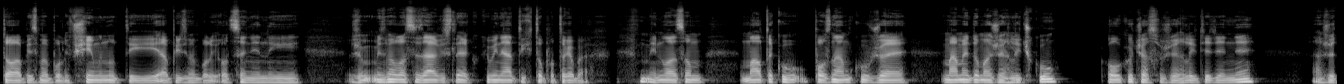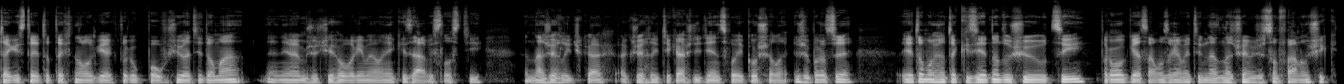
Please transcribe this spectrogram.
to, aby sme boli všimnutí, aby sme boli ocenení, že my sme vlastne závislí ako keby na týchto potrebách. Minule som mal takú poznámku, že máme doma žehličku, koľko času žehlíte denne a že takisto je to technológia, ktorú používate doma. Ja neviem, že či hovoríme o nejakej závislosti na žehličkách, ak žehlíte každý deň svoje košele. Že proste je to možno taký zjednodušujúci prvok. Ja samozrejme tým naznačujem, že som fanúšik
